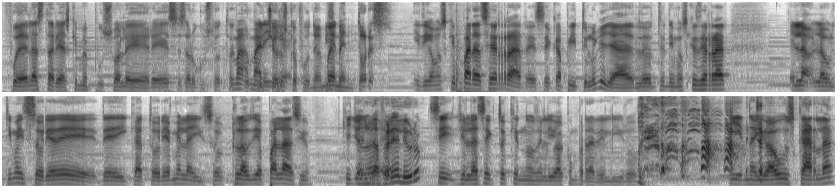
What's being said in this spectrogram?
fue de las tareas que me puso a leer eh, César Augusto Ma- que fue uno de mis bueno, mentores. Y digamos que para cerrar este capítulo, que ya lo tenemos que cerrar, la, la última historia de, de dedicatoria me la hizo Claudia Palacio. Que yo ¿En no- la Feria del Libro? Sí, yo le acepto que no se le iba a comprar el libro. y no iba a buscarla.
